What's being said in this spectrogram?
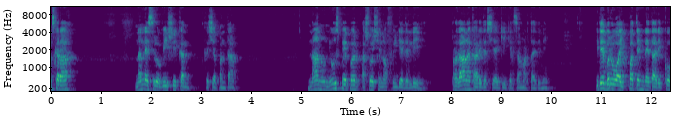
ನಮಸ್ಕಾರ. ನನ್ನ ಹೆಸರು ವಿ. ಶ್ರೀಕಾಂತ್ ಕಶ್ಯಪ್ ಅಂತ. ನಾನು ನ್ಯೂಸ್ ಪೇಪರ್ ಅಸೋಸಿಯೇಷನ್ ಆಫ್ ಇಂಡಿಯಾದಲ್ಲಿ ಪ್ರಧಾನ ಕಾರ್ಯದರ್ಶಿಯಾಗಿ ಕೆಲಸ ಮಾಡ್ತಾಯಿದ್ದೀನಿ ಇದೇ ಬರುವ ಇಪ್ಪತ್ತೆಂಟನೇ ತಾರೀಕು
